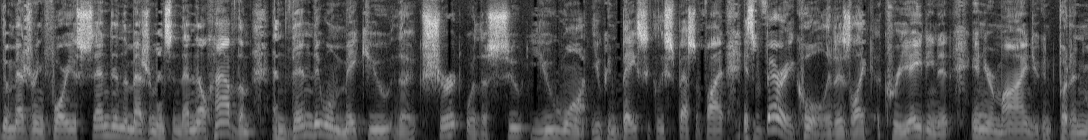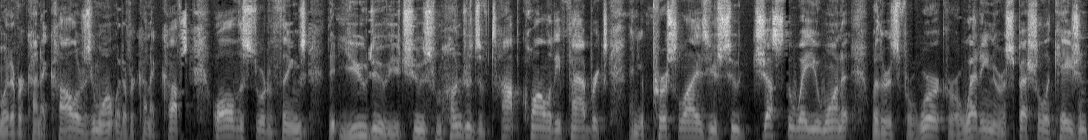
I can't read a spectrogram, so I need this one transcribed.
the measuring for you, send in the measurements, and then they'll have them. And then they will make you the shirt or the suit you want. You can basically specify it. It's very cool. It is like creating it in your mind. You can put in whatever kind of collars you want, whatever kind of cuffs, all the sort of things that you do. You choose from hundreds of top quality fabrics and you personalize your suit just the way you want it, whether it's for work or a wedding or a special occasion.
